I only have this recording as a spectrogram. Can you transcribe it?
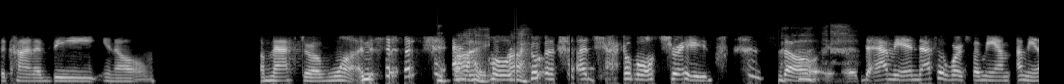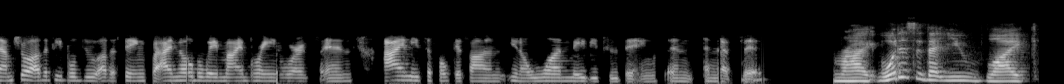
to kind of be, you know, a master of one as Right, opposed right. to a, a jack of all trades. So I mean, and that's what works for me. I'm, I mean, I'm sure other people do other things, but I know the way my brain works, and I need to focus on you know one, maybe two things, and and that's it. Right. What is it that you like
